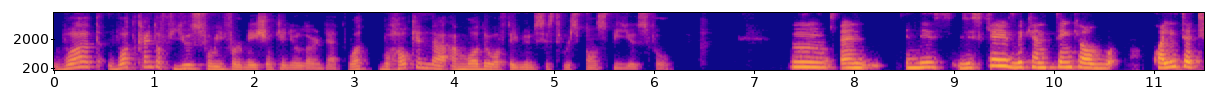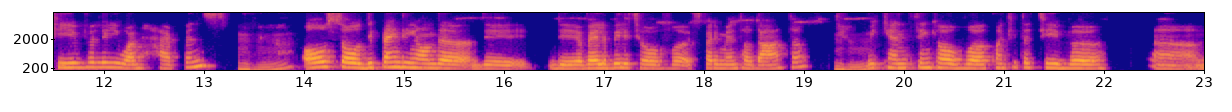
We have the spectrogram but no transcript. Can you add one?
what what kind of useful information can you learn that? What how can a, model of the immune system response be useful? Mm, and in this this case, we can think of qualitatively what happens. Mm -hmm. Also, depending on the, the, the availability of uh, experimental data, mm -hmm. we can think of uh, quantitative uh, um,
